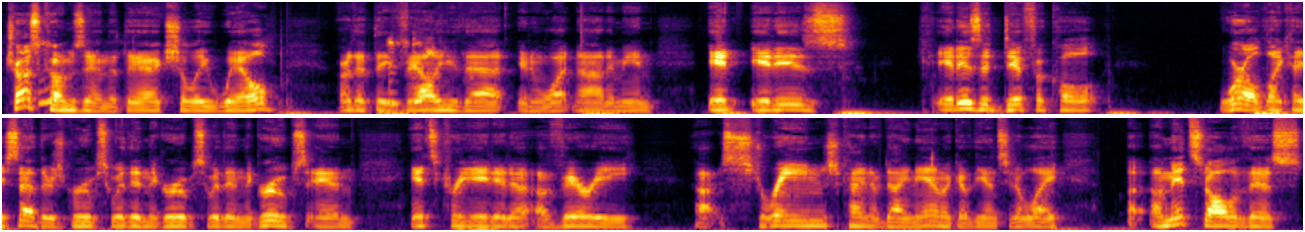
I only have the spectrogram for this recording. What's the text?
trust mm-hmm. comes in that they actually will, or that they mm-hmm. value that and whatnot. I mean, it it is it is a difficult world. Like I said, there's groups within the groups within the groups, and it's created a, a very uh, strange kind of dynamic of the NCAA. amidst all of this,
